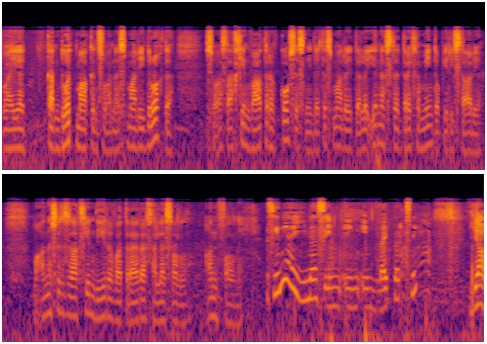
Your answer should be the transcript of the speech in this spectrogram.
baie kan doodmaak en so aan is maar die droogte. So as daar geen water of kos is nie, dit is maar dit hulle enigste dreigement op hierdie stadium. Maar andersins is daar geen diere wat regtig hulle sal aanval nie. Is hier nie hyenas en en en luiperds nie? Ja,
